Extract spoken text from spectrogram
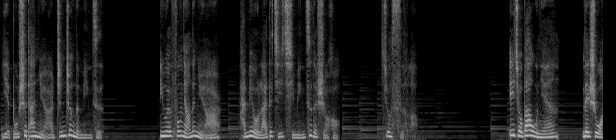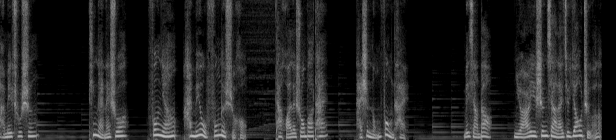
也不是她女儿真正的名字，因为疯娘的女儿还没有来得及起名字的时候，就死了。一九八五年，那时我还没出生，听奶奶说，疯娘还没有疯的时候。她怀了双胞胎，还是龙凤胎。没想到女儿一生下来就夭折了，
